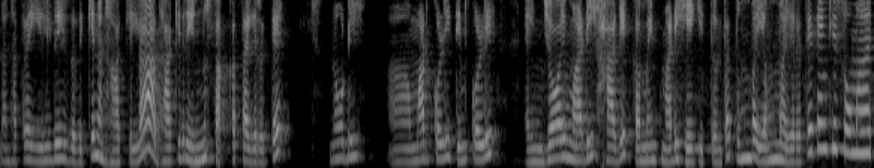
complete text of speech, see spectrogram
ನನ್ನ ಹತ್ರ ಇಲ್ಲದೇ ಇರೋದಕ್ಕೆ ನಾನು ಹಾಕಿಲ್ಲ. ಅದು ಹಾಕಿದರೆ ಇನ್ನೂ ಸಖತ್ತಾಗಿರುತ್ತೆ. ನೋಡಿ ಮಾಡ್ಕೊಳ್ಳಿ, ತಿನ್ಕೊಳ್ಳಿ. ಎಂಜಾಯ್ ಮಾಡಿ, ಹಾಗೆ ಕಮೆಂಟ್ ಮಾಡಿ ಹೇಗಿತ್ತು ಅಂತ ತುಂಬ ಯಮ್ ಆಗಿರುತ್ತೆ. ಥ್ಯಾಂಕ್ ಯು ಸೋ ಮಚ್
